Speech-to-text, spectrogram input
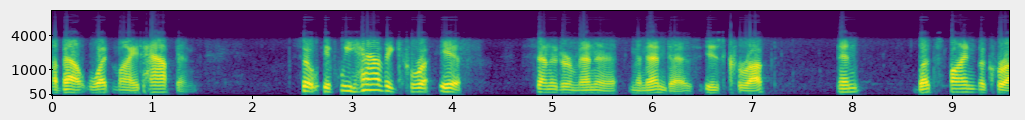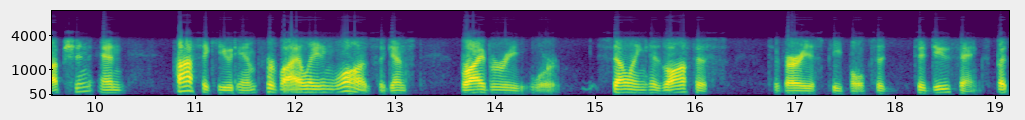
about what might happen. So if we have a if Senator Menendez is corrupt, then let's find the corruption and prosecute him for violating laws against bribery or selling his office to various people to, to do things. But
